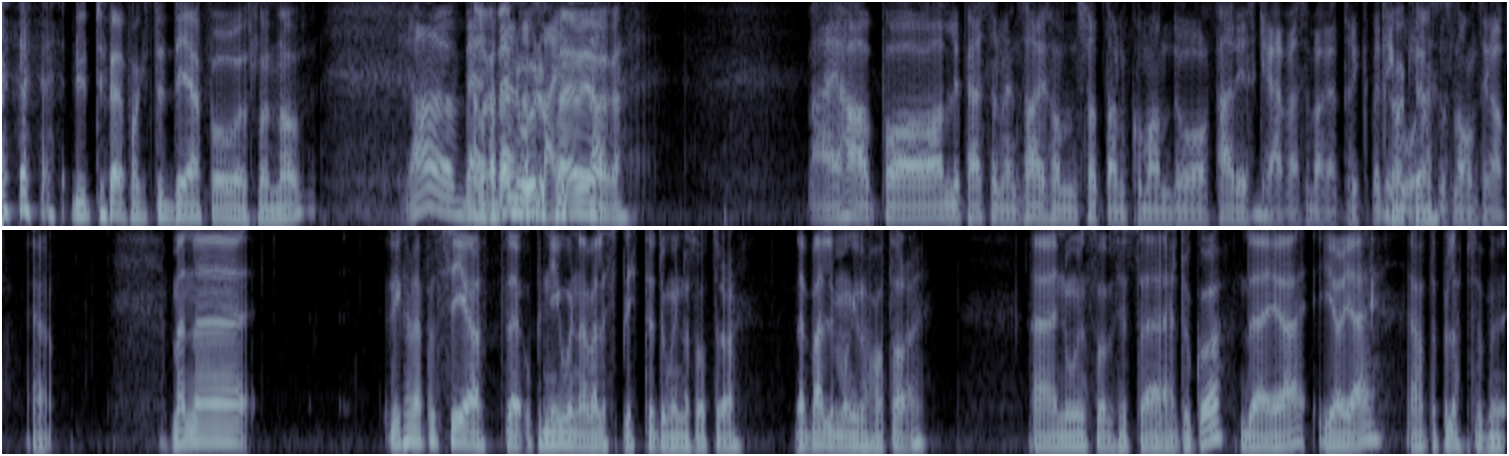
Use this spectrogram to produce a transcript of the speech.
du dør faktisk til det for å slå den av? Ja, Eller er det noe du pleier å gjøre? Nei, jeg har På vanlig PC-en min så har jeg sånn shutdown-kommando ferdigskrevet, så bare trykker på et ikon, okay. og så slår den seg av. Ja. Men uh, vi kan i hvert fall si at uh, opinionen er veldig splittet om Windows 8. da. Det er veldig mange som hater det. Uh, noen som syns det er helt OK. Det gjør jeg. Jeg har hatt det på laptopen,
